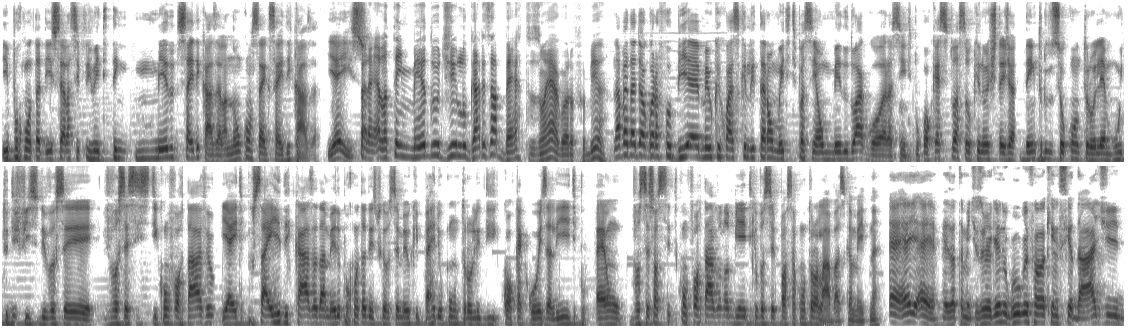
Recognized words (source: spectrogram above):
E por conta disso, ela simplesmente tem medo de sair de casa. Ela não consegue sair de casa. E é isso. Pera, ela tem medo de lugares abertos, não é agorafobia? Na verdade, a agorafobia é meio que quase que literalmente, tipo assim, é o medo do agora, assim. Tipo, qualquer situação que não esteja dentro do seu controle é muito difícil de você, de você se sentir confortável. E aí, tipo, sair de casa dá medo por conta disso, porque você meio que perde o controle de qualquer coisa ali. Tipo, é um. Você só se sente confortável no ambiente que você possa controlar, basicamente, né? É, é, é, exatamente. Eu joguei no Google e fala que é ansiedade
